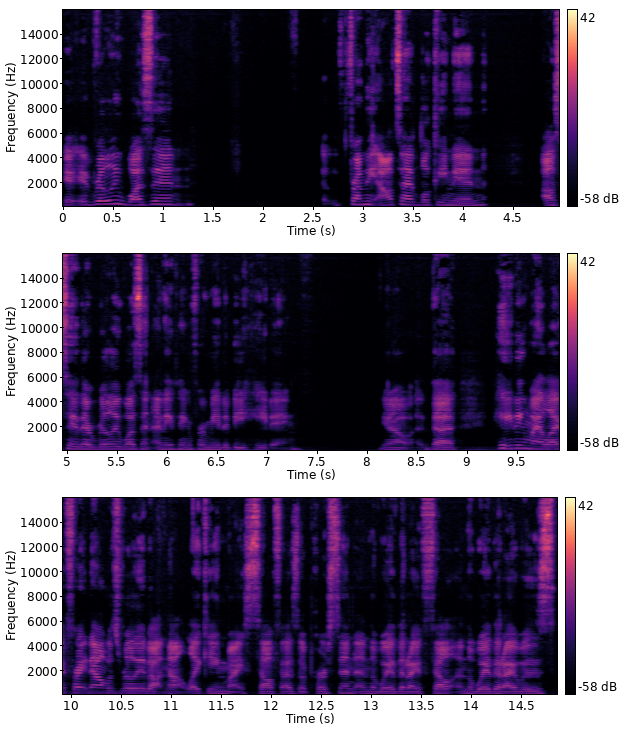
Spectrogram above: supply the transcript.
it, it really wasn't, from the outside looking in, I'll say there really wasn't anything for me to be hating. You know, the hating my life right now was really about not liking myself as a person and the way that I felt and the way that I was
